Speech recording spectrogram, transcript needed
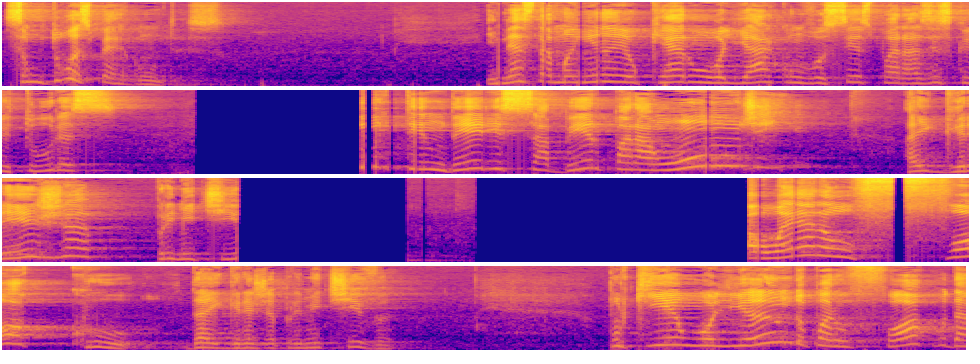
São duas perguntas. E nesta manhã eu quero olhar com vocês para as Escrituras, entender e saber para onde a igreja primitiva, qual era o foco da igreja primitiva. Porque eu olhando para o foco da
